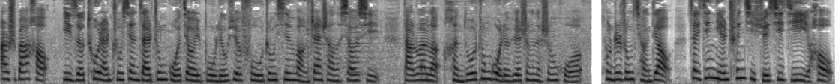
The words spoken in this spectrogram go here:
二十八号，一则突然出现在中国教育部留学服务中心网站上的消息，打乱了很多中国留学生的生活。通知中强调，在今年春季学期及以后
